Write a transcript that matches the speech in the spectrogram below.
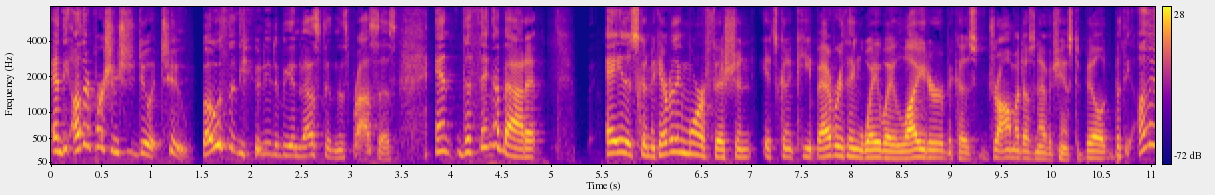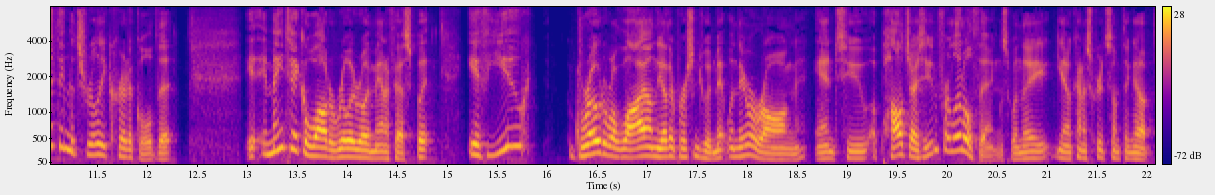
And the other person should do it too. Both of you need to be invested in this process. And the thing about it, A, that's going to make everything more efficient. It's going to keep everything way, way lighter because drama doesn't have a chance to build. But the other thing that's really critical that it, it may take a while to really, really manifest, but if you grow to rely on the other person to admit when they were wrong and to apologize even for little things when they you know kind of screwed something up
